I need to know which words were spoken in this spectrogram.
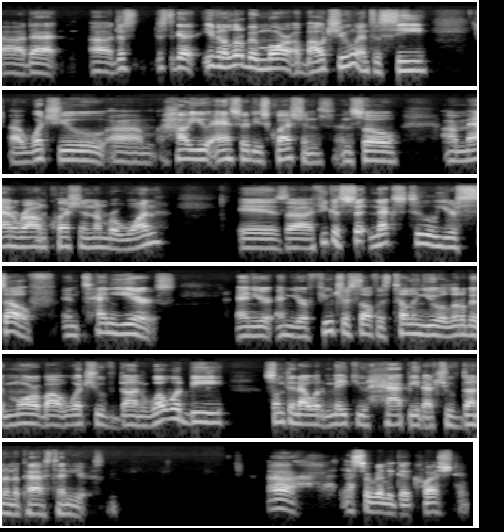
uh, that uh, just just to get even a little bit more about you and to see uh, what you um, how you answer these questions. And so, our man around question number one is uh, if you could sit next to yourself in ten years, and your and your future self is telling you a little bit more about what you've done, what would be something that would make you happy that you've done in the past ten years? Ah, that's a really good question.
